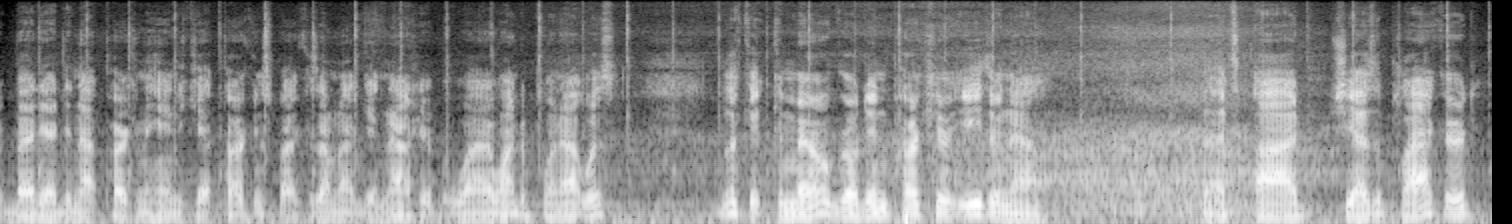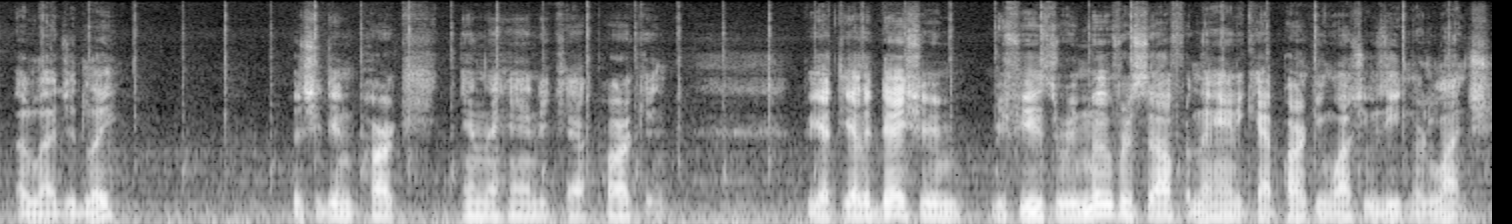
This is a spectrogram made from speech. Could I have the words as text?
Everybody, I did not park in the handicapped parking spot because I'm not getting out here. But what I wanted to point out was, look at Camaro Girl didn't park here either now. That's odd. She has a placard, allegedly, but she didn't park in the handicapped parking. But yet the other day she refused to remove herself from the handicapped parking while she was eating her lunch.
